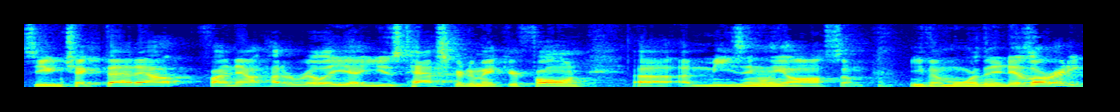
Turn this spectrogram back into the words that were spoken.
so you can check that out, find out how to really uh, use Tasker to make your phone uh, amazingly awesome, even more than it is already.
